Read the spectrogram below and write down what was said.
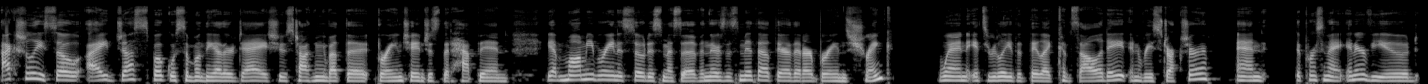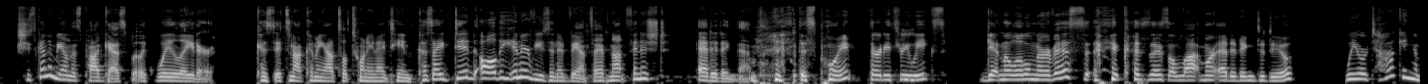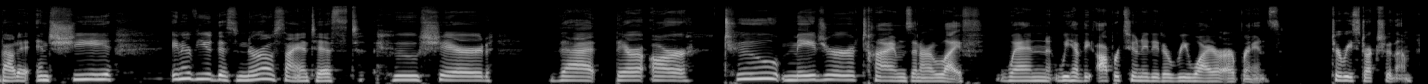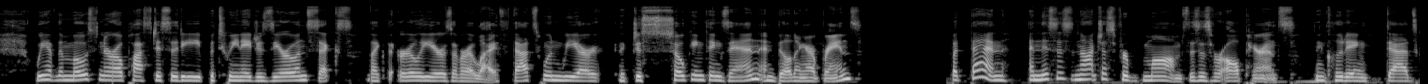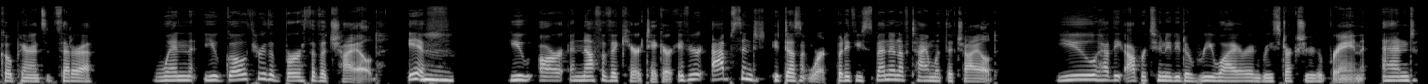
Actually, so I just spoke with someone the other day. She was talking about the brain changes that happen. Yeah, mommy brain is so dismissive. And there's this myth out there that our brains shrink when it's really that they like consolidate and restructure. And the person I interviewed, she's going to be on this podcast, but like way later because it's not coming out till 2019. Because I did all the interviews in advance. I have not finished editing them at this point, 33 mm. weeks. Getting a little nervous because there's a lot more editing to do. We were talking about it and she interviewed this neuroscientist who shared that there are two major times in our life when we have the opportunity to rewire our brains, to restructure them. We have the most neuroplasticity between ages zero and six, like the early years of our life. That's when we are like just soaking things in and building our brains. But then, and this is not just for moms, this is for all parents, including dads, co-parents, etc. When you go through the birth of a child, if mm you are enough of a caretaker. If you're absent, it doesn't work. But if you spend enough time with the child, you have the opportunity to rewire and restructure your brain. And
